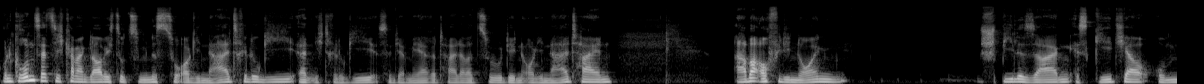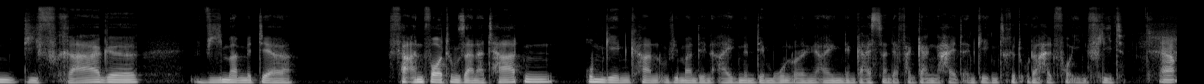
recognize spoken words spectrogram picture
Und grundsätzlich kann man, glaube ich, so zumindest zur Originaltrilogie, äh, nicht Trilogie, es sind ja mehrere Teile, aber zu den Originalteilen, aber auch für die neuen Spiele sagen, es geht ja um die Frage, wie man mit der Verantwortung seiner Taten umgehen kann und wie man den eigenen Dämonen oder den eigenen Geistern der Vergangenheit entgegentritt oder halt vor ihnen flieht. Ja.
